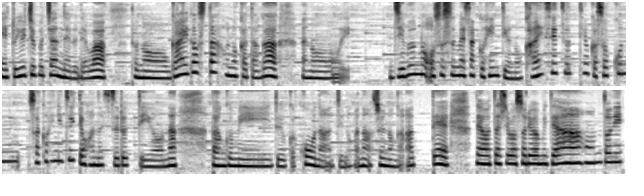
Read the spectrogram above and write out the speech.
えっと、YouTube チャンネルではそのガイドスタッフの方があの自分のおすすめ作品っていうのを解説っていうかそこ作品についてお話しするっていうような番組というかコーナーっていうのかなそういうのがあってで私はそれを見てああ本当に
